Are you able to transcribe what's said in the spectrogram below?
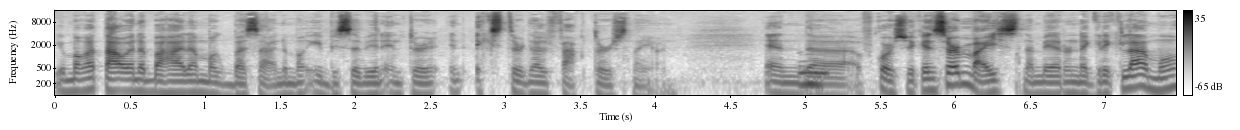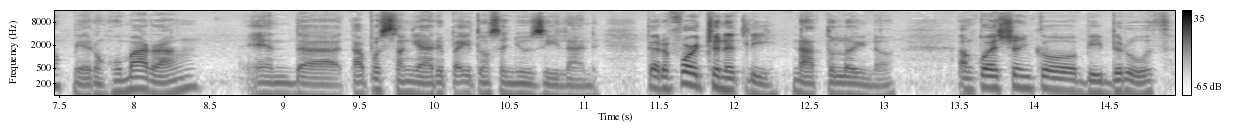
yung mga tao na bahalang magbasa, ano bang ibig sabihin inter- in- external factors na yon. And uh, of course, we can surmise na merong nagreklamo, merong humarang, and uh, tapos nangyari pa itong sa New Zealand. Pero fortunately, natuloy, no? Ang question ko, Baby Ruth,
